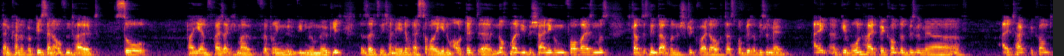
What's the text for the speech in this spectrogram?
dann kann er wirklich seinen Aufenthalt so barrierenfrei, sag ich mal, verbringen, wie nur möglich, dass er jetzt nicht an jedem Restaurant oder jedem Outlet äh, nochmal die Bescheinigung vorweisen muss. Ich glaube, das nimmt einfach ein Stück weit auch, dass man ein bisschen mehr äh, Gewohnheit bekommt und ein bisschen mehr Alltag bekommt.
